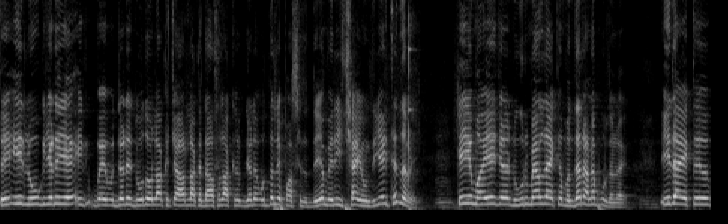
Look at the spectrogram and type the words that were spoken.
ਤੇ ਇਹ ਲੋਕ ਜਿਹੜੇ ਇਹ ਬ- ਜਿਹੜੇ 2-2 ਲੱਖ 4 ਲੱਖ 10 ਲੱਖ ਜਿਹੜੇ ਉਧਰਲੇ ਪਾਸੇ ਦਿੰਦੇ ਆ, ਮੇਰੀ ਇੱਛਾ ਇਹ ਹੁੰਦੀ ਹੈ ਇੱਥੇ ਦੇਵੇ। ਕਿ ਇਹ ਮ- ਇਹ ਜਿਹੜਾ ਨੂਰ ਮਹਿਲ ਦਾ ਇੱਕ ਮੰਦਿਰ ਆ ਨਾ ਪੂਜਨ ਦਾ, ਇਹਦਾ ਇੱਕ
